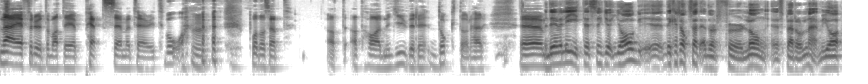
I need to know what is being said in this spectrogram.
Nej, förutom att det är Pet Cemetery 2. På något sätt. Att, att ha en djurdoktor här. Men det är väl lite snyggt. Jag, det kanske också är att Edward Furlong eh, spelar rollen här. Men jag,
